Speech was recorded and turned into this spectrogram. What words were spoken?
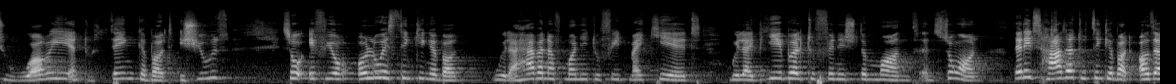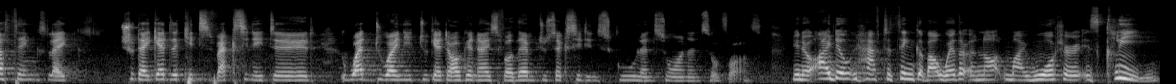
to worry and to think about issues. So if you're always thinking about, will I have enough money to feed my kids? Will I be able to finish the month? And so on, then it's harder to think about other things like, should I get the kids vaccinated? What do I need to get organized for them to succeed in school and so on and so forth? You know, I don't have to think about whether or not my water is clean.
